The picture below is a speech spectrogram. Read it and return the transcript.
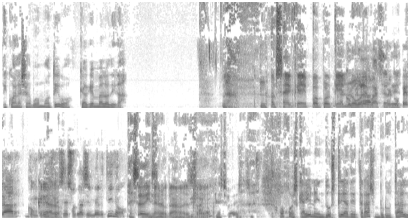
¿Y cuál es el buen motivo? Que alguien me lo diga. no sé qué, porque luego le va a servir. Recuperar con creces eso que has invertido. Ese dinero, claro. Eso, es. Ojo, es que hay una industria detrás brutal.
